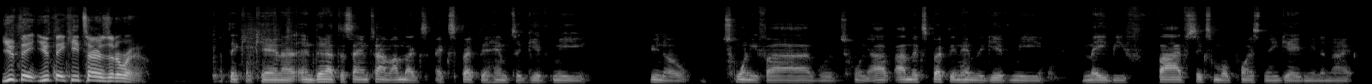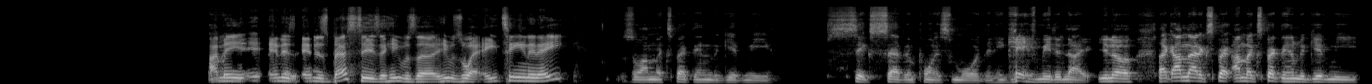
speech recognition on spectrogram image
You think you think he turns it around? I think he can, and then at the same time, I'm not expecting him to give me, you know, 25 or 20. I, I'm expecting him to give me maybe five, six more points than he gave me tonight. I mean, in his in his best season, he was uh he was what eighteen and eight. So I'm expecting him to give me six, seven points more than he gave me tonight. You know, like I'm not expect I'm expecting him to give me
